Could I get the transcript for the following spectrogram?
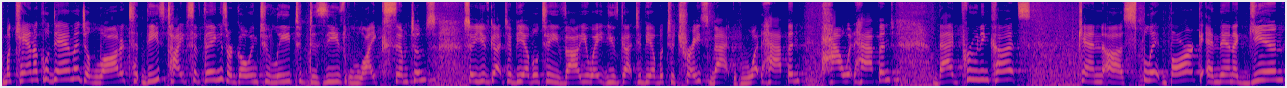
Mechanical damage, a lot of these types of things are going to lead to disease-like symptoms. So you've got to be able to evaluate, you've got to be able to trace back what happened, how it happened. Bad pruning cuts, can uh, split bark and then again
